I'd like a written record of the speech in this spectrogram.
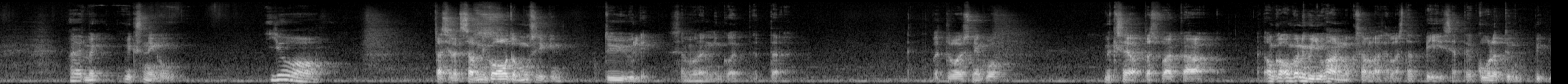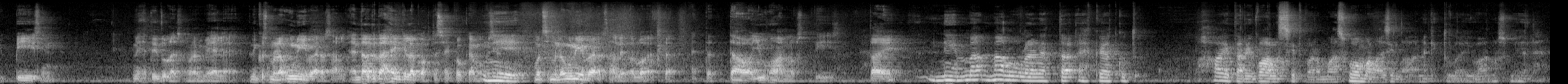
Mä- mik, miksi niin kuin, Joo, tai sillä, että se on niin kuin outo musiikin tyyli, semmoinen, niin kuin, että, että, että voisi niin kuin, miksei ottaisi vaikka, onko, onko niin kuin juhannuksella sellaista biisiä, että kuulet bi- biisin, niin heti tulee semmoinen mieleen, niin kuin semmoinen universaali, en tarkoita henkilökohtaisia kokemuksia, Niin. mutta semmoinen universaali olo, että, että tämä on juhannusbiisi. Tai Niin, mä, mä luulen, että ehkä jotkut haitarivalssit varmaan suomalaisilla ainakin tulee juhannus mieleen.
